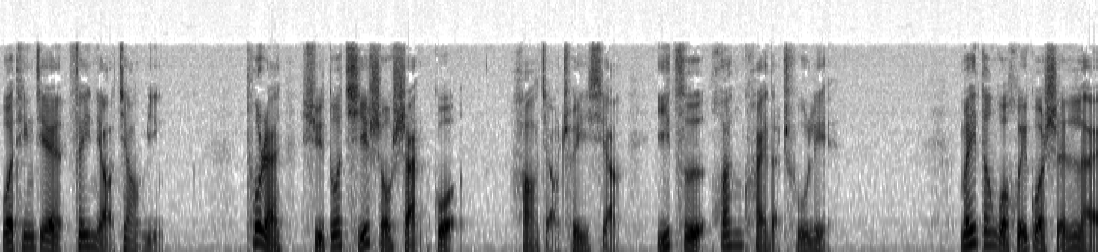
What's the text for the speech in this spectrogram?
我听见飞鸟叫鸣。突然，许多骑手闪过，号角吹响，一次欢快的出列。没等我回过神来，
